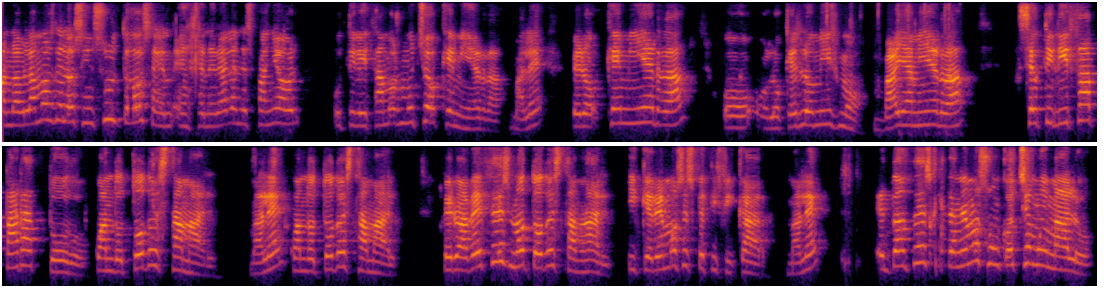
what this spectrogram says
hablamos de los insultos, en, general en español, utilizamos mucho qué mierda, ¿vale? Pero qué mierda, o, lo que es lo mismo, vaya mierda, se utiliza para todo, cuando todo está mal, ¿vale? Cuando todo está mal. Pero a veces no todo está mal y queremos especificar, ¿vale? Entonces, que tenemos un coche muy malo,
